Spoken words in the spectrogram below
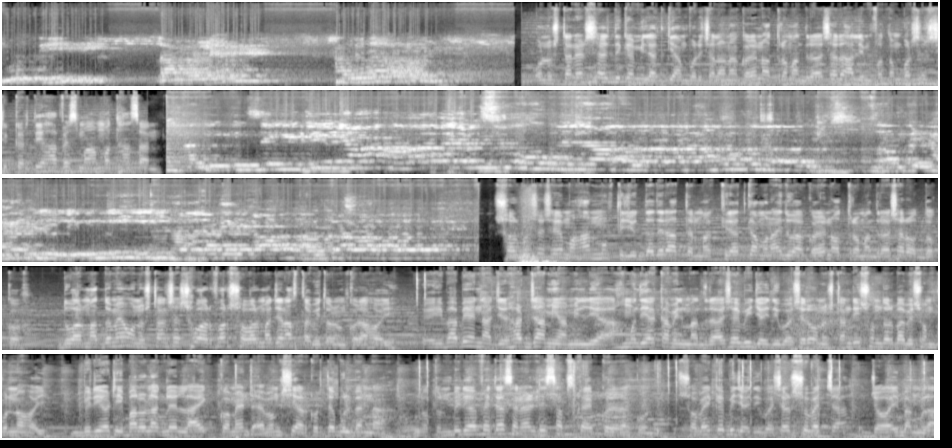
মুক্তি লাভ করলেন স্বাধীনতা লাভ করলেন। অনুষ্ঠানের শেষ দিকে মিলাদ কিয়াম পরিচালনা করেন অত্র মাদ্রাসার আলিম প্রথম বর্ষের শিক্ষার্থী হাফেজ মোহাম্মদ হাসান حبيبي سيدي يا رسول الله رب العالمين সর্বশেষে মহান মুক্তিযোদ্ধাদের আত্মার মাগফিরাত কামনায় দোয়া করেন অত্র মাদ্রাসার অধ্যক্ষ। দোয়ার মাধ্যমে অনুষ্ঠান শেষ হওয়ার পর সবার মাঝে নাস্তা বিতরণ করা হয়। এইভাবে নাজিরহাট জামিয়া মিল্লিয়া আহমদিয়া কামিল মাদ্রাসায় বিজয় দিবসের অনুষ্ঠানটি সুন্দরভাবে সম্পূর্ণ হয়। ভিডিওটি ভালো লাগলে লাইক, কমেন্ট এবং শেয়ার করতে ভুলবেন না। নতুন ভিডিও পেতে চ্যানেলটি সাবস্ক্রাইব করে রাখুন। সবাইকে বিজয় দিবসের শুভেচ্ছা, জয় বাংলা।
